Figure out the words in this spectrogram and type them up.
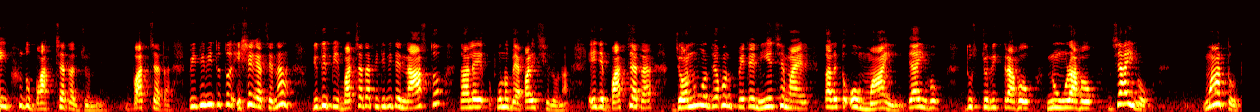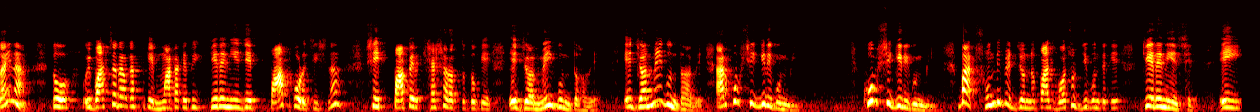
এই শুধু বাচ্চাটার জন্য, বাচ্চাটা। পৃথিবীতে তো এসে গেছে না? যদি বাচ্চাটা পৃথিবীতে না আসতো, তাহলে কোনো ব্যাপারই ছিল না। এই যে বাচ্চাটা জন্ম যখন পেটে নিয়েছে মায়ের, তাহলে তো ও মাই। যাই হোক, দুশ্চরিত্রা হোক, নোংরা হোক, যাই হোক মা তো, তাই না? তো ওই বাচ্চাটার কাছ থেকে মাটাকে তুই কেড়ে নিয়ে যে পাপ করেছিস না, সেই পাপের খেসারত্ব তোকে এ জন্মেই গুনতে হবে। এ জন্মেই গুনতে হবে। আর খুব শিগগিরই গুনবি। খুব শিগগিরই গুনবি। বাট সন্দীপের জন্য পাঁচ বছর জীবন থেকে কেড়ে নিয়েছে এই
